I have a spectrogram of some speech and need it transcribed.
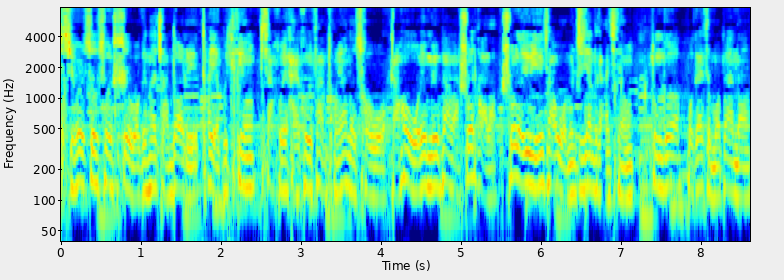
媳妇儿做错事，我跟她讲道理，她也不听，下回还会犯同样的错误，然后我又没有办法说她了，说了又影响我们之间的感情。东哥，我该怎么办呢？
